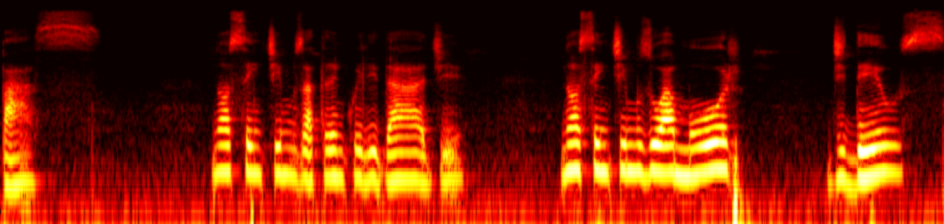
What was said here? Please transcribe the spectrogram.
paz, nós sentimos a tranquilidade, nós sentimos o amor de Deus,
